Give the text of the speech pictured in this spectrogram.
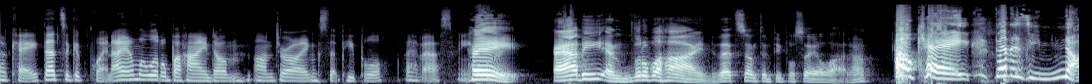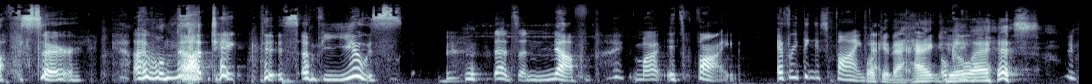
Okay, that's a good point. I am a little behind on on drawings that people have asked me. Hey, Abby and Little Behind. That's something people say a lot, huh? Okay, that is enough, sir. I will not take this abuse. That's enough. My, it's fine. Everything is fine. Fucking the Hank okay? Hill ass.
